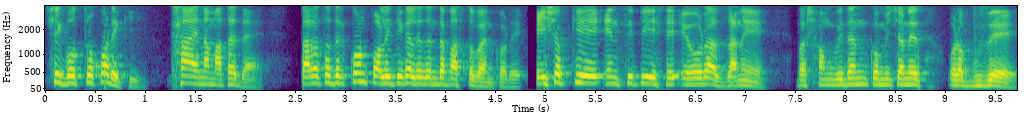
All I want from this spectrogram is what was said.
সেই গোত্র করে কি? খায় না মাথায় দেয়? তারা তাদের কোন পলিটিক্যাল এজেন্ডা বাস্তবায়ন করে? এইসব কি এনসিপি ওরা জানে বা সংবিধান কমিশনের ওরা বুঝে?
